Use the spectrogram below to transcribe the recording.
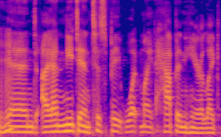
Mm-hmm. and i need to anticipate what might happen here like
